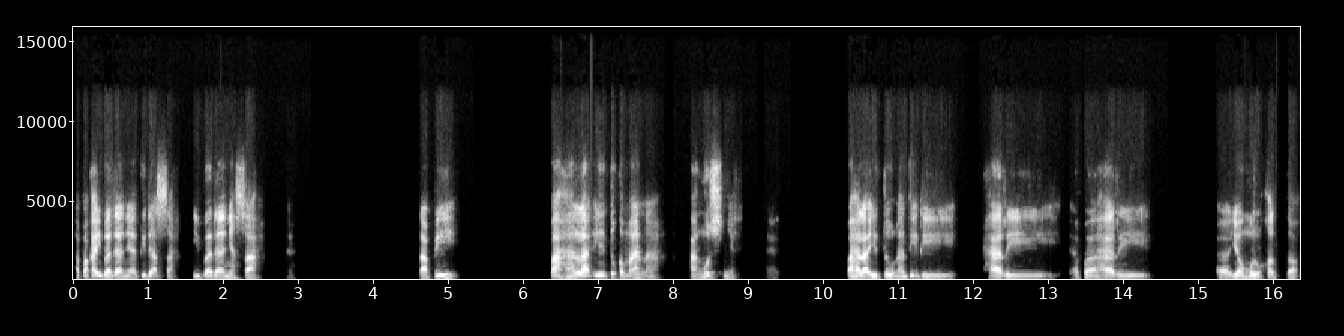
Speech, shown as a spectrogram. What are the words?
Apakah ibadahnya tidak sah? Ibadahnya sah. Tapi pahala itu ke mana? Angusnya. Pahala itu nanti di hari apa hari uh, Yaumul Qadha,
